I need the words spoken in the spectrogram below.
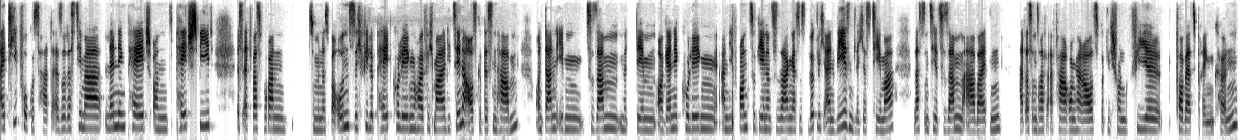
IT-Fokus hat. Also das Thema Landingpage und Page Speed ist etwas, woran zumindest bei uns, sich viele Paid-Kollegen häufig mal die Zähne ausgebissen haben und dann eben zusammen mit dem Organic-Kollegen an die Front zu gehen und zu sagen, es ist wirklich ein wesentliches Thema, lasst uns hier zusammenarbeiten, hat aus unserer Erfahrung heraus wirklich schon viel vorwärts bringen können.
